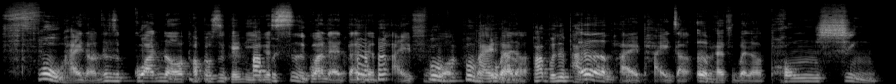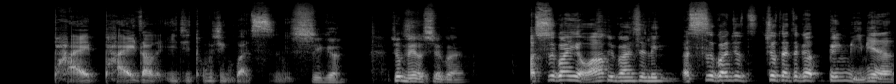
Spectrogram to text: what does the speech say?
副排长，这是官哦，他不是给你一个士官来担任排副哦副排长，他不是排二排排长，二排副排长，通信排排长以及通信官十名，十个就没有士官。啊，士官有啊，士官是另，呃，士官就就在这个兵里面啊，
